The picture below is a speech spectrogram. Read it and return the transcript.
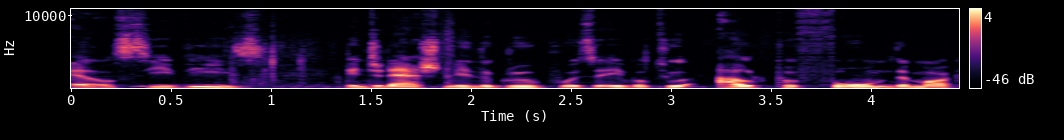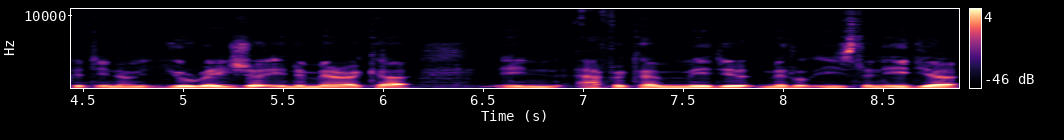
LCVs. Internationally, the group was able to outperform the market in Eurasia, in America, in Africa, Middle East, and India,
